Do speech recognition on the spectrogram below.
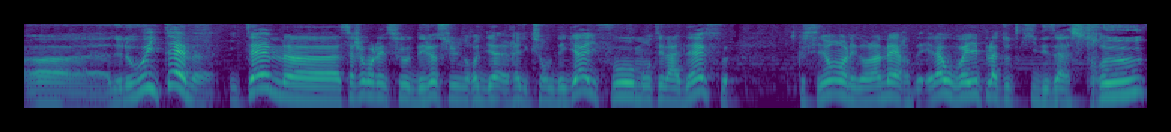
euh, de nouveau item. Item, euh, sachant qu'on est déjà sur une réduction de dégâts, il faut monter la def. Sinon, on est dans la merde. Et là, vous voyez plateau de ki désastreux.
